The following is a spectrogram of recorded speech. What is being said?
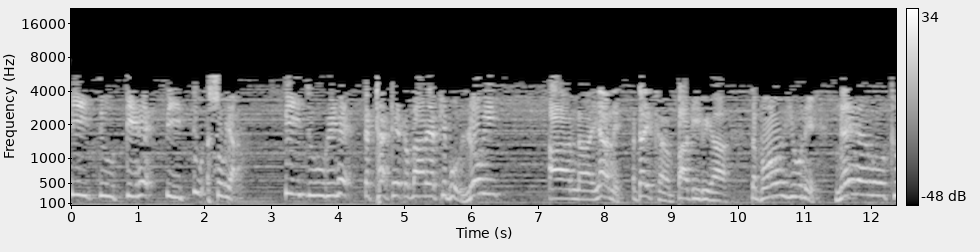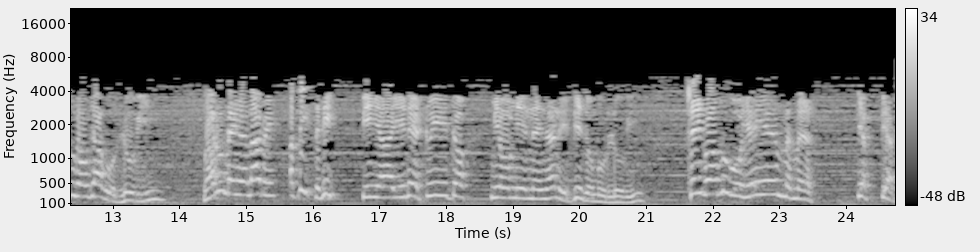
ပြည်သူတည်တဲ့ပြည်သူအစိုးရပြည်သူတွေနဲ့တထက်တဲ့တသားတည်းဖြစ်ဖို့လိုပြီအာဏာရနဲ့အတိုက်ခံပါတီတွေဟာ သဘောရိုးနဲ့နိုင်ငံကိုထူထောင်ကြဖို့လိုပြီငါတို့နိုင်ငံသားတွေအသိသတိပညာရည်နဲ့တွေးတော့မျှော်မြင်နိုင်ငံတွေပြည့်စုံဖို့လိုပြီချိန်ခေါ်မှုကိုရဲရဲမှန်မှန်ပြက်ပြက်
